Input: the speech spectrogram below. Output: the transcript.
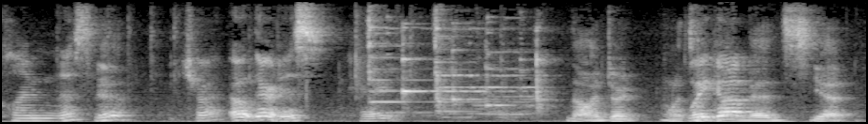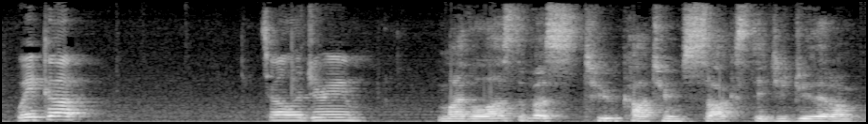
Climb this. Yeah. Try. Oh, there it is. Okay. No, I don't want to Wake take my up. meds yet. Wake up. It's all a dream. My The Last of Us 2 cartoon sucks. Did you do that on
